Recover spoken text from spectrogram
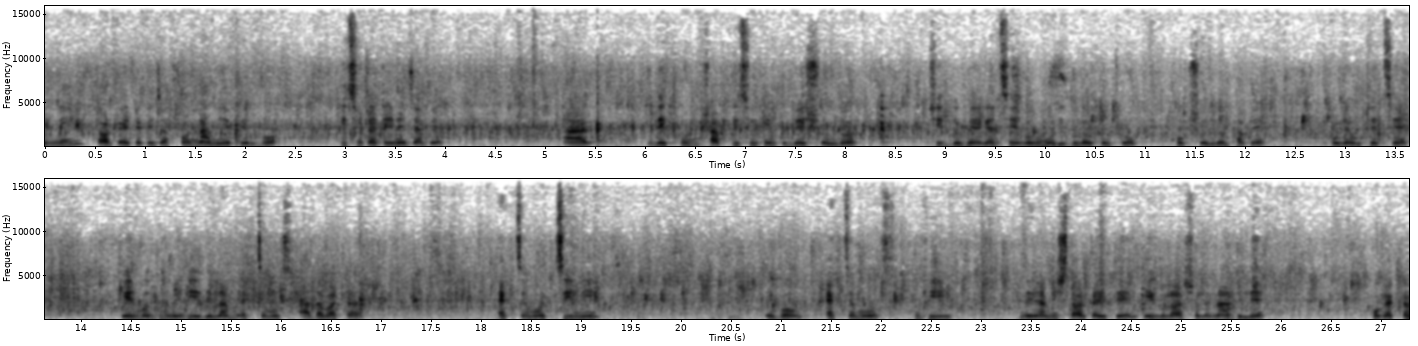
এমনি তরকারিটাকে যখন নামিয়ে ফেলব, কিছুটা টেনে যাবে। আর দেখুন সব কিছু কিন্তু বেশ সুন্দর সিদ্ধ হয়ে গেছে এবং বড়িগুলোও কিন্তু খুব সুন্দরভাবে ফুলে উঠেছে। এর মধ্যে আমি দিয়ে দিলাম এক চামচ আদা বাটা, এক চামচ চিনি এবং এক চামচ ঘি। নিরামিষ তরকারিতে এগুলো আসলে না দিলে খুব একটা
